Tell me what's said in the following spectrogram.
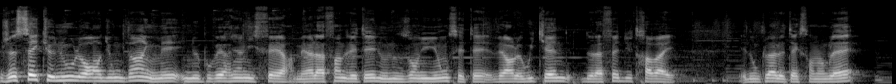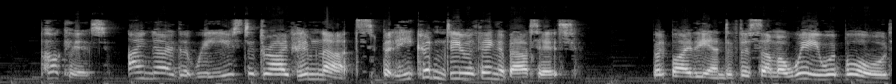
Je sais que nous le rendions dingue, mais il ne pouvait rien y faire. Mais à la fin de l'été, nous nous ennuyions, c'était vers le week-end de la fête du travail. Et donc là, le texte en anglais. Pocket. I know that we used to drive him nuts, but he couldn't do a thing about it. But by the end of the summer we were bored.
